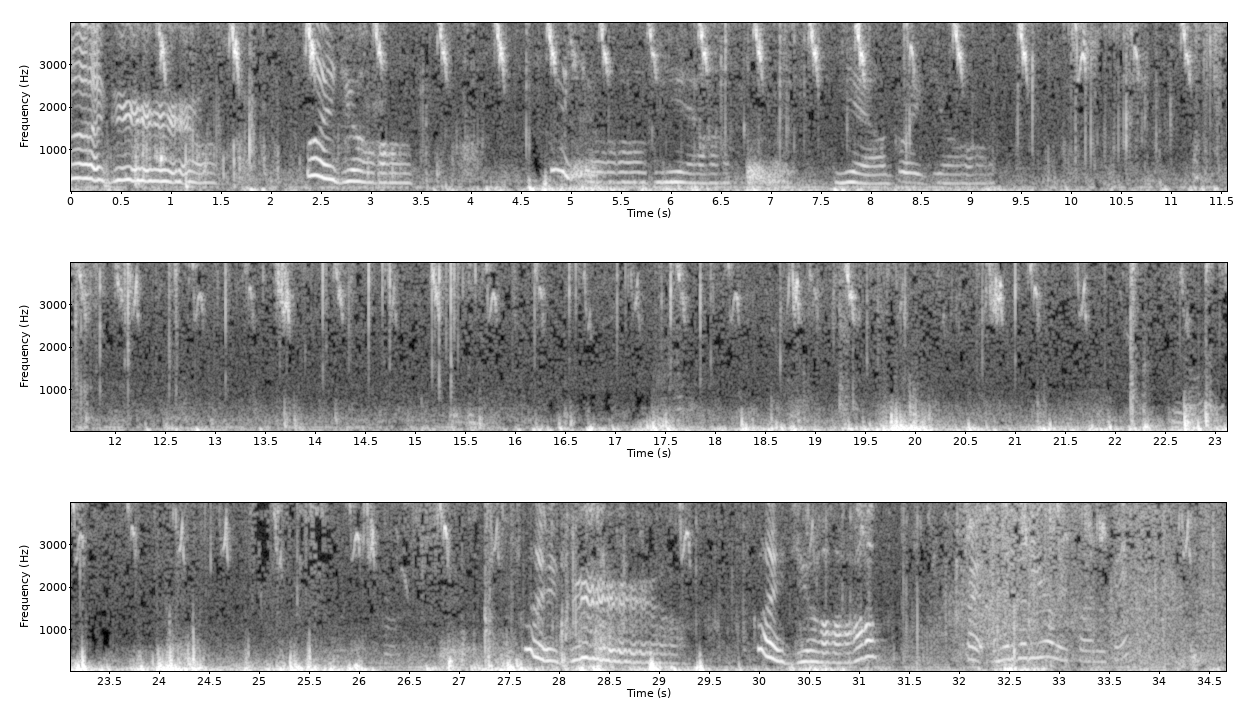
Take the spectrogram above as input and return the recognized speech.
Good girl. Good job. Good job. Yeah, great job. Good girl. Good job. Alright, I'm gonna go to your other side, okay?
